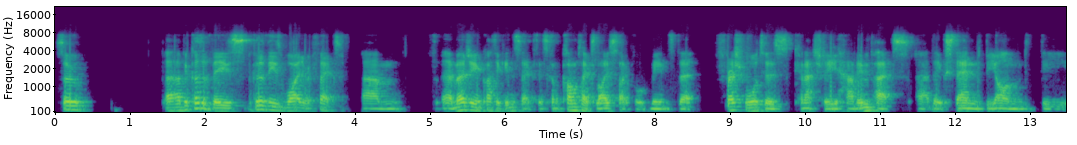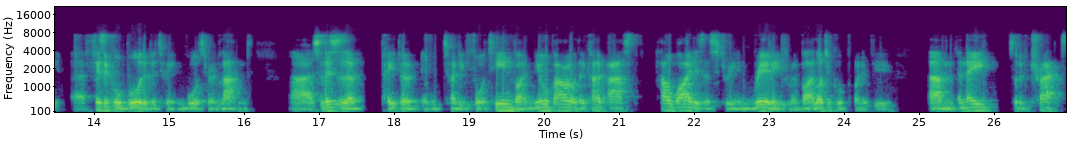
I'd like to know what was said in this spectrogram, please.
So uh, because of these, because of these wider effects, um, emerging aquatic insects, this kind of complex life cycle means that fresh waters can actually have impacts uh, that extend beyond the uh, physical border between water and land. Uh, so this is a paper in 2014 by Muehlbauer where they kind of asked how wide is a stream really from a biological point of view? Um, and they sort of tracked,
